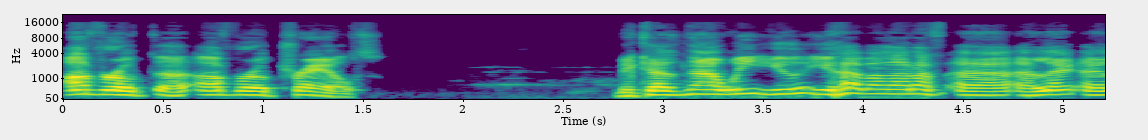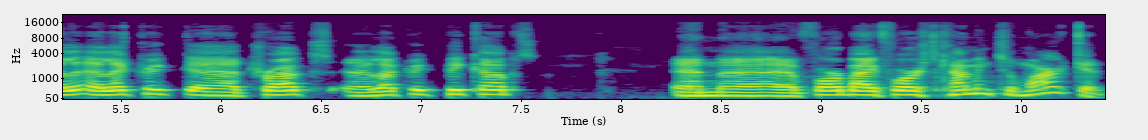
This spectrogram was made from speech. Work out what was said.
off-road uh, off-road trails. Because now we you you have a lot of uh, ele- electric uh, trucks, electric pickups, and four by fours coming to market.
